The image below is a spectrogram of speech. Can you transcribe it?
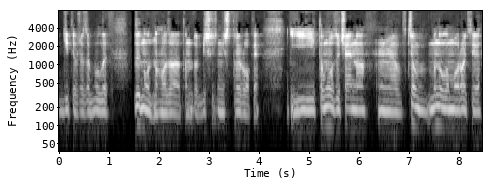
діти вже забули один одного за там більше ніж три роки. І тому, звичайно, в цьому минулому році е,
